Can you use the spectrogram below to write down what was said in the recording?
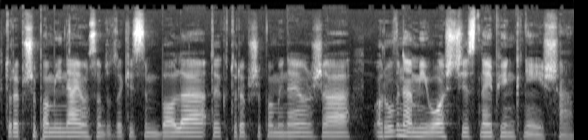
które przypominają, są to takie symbole, te, które przypominają, że równa miłość jest najpiękniejsza.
